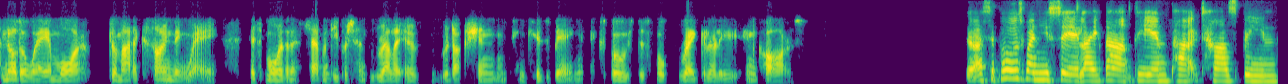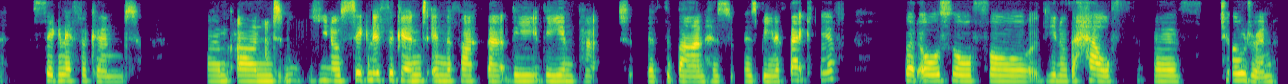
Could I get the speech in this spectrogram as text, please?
another way, a more dramatic sounding way, it's more than a 70% relative reduction in kids being exposed to smoke regularly in cars. So I suppose when you say it like that, the impact has been significant, um, and you know significant in the fact that the the impact of the ban has has been effective, but also for you know the health of children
